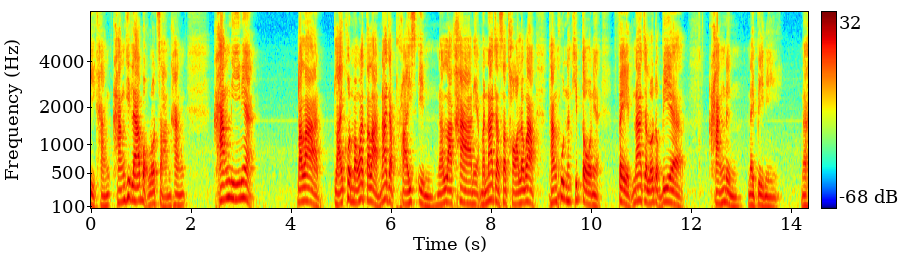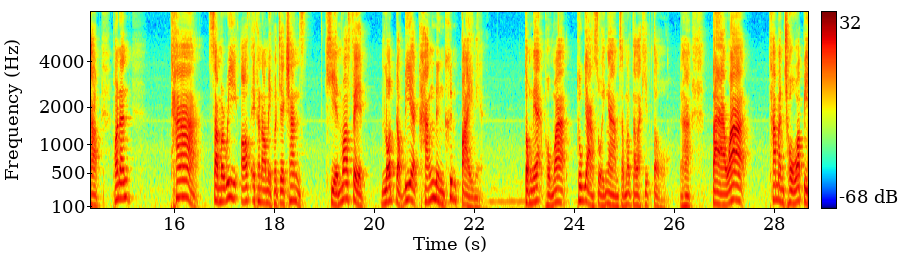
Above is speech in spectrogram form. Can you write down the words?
กี่ครั้ง ครั้งที่แล้วบอกลด 3 ครั้ง ครั้งนี้เนี่ยตลาดหลายคนมองว่าตลาดน่าจะ price in นะราคาเนี่ยมันน่าจะสะท้อนแล้วว่าทั้งหุ้นทั้งคริปโตเนี่ยเฟดน่าจะลดดอกเบี้ยครั้งหนึ่งในปีนี้นะครับ เพราะฉะนั้น ถ้า summary of economic projections เขียนว่าเฟดลดดอกเบี้ยครั้งหนึ่งขึ้นไปเนี่ย ตรงเนี้ยผมว่าทุกอย่างสวยงามสำหรับตลาดคริปโตนะฮะ แต่ว่าถ้ามันโชว์ว่าปี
